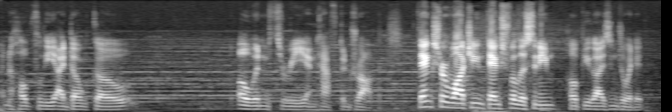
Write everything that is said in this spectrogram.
And hopefully I don't go 0 3 and have to drop. Thanks for watching. Thanks for listening. Hope you guys enjoyed it.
